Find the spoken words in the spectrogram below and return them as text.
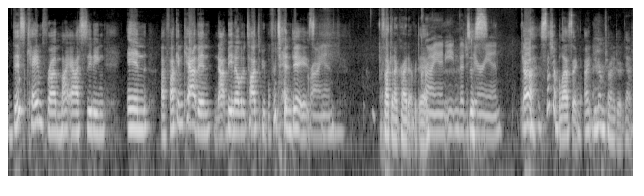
this came from my ass sitting in a fucking cabin, not being able to talk to people for 10 days. Crying. Fucking, I cried every day. Crying, eating vegetarian. Just, uh, it's such a blessing. I, you know, I'm trying to do it again.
